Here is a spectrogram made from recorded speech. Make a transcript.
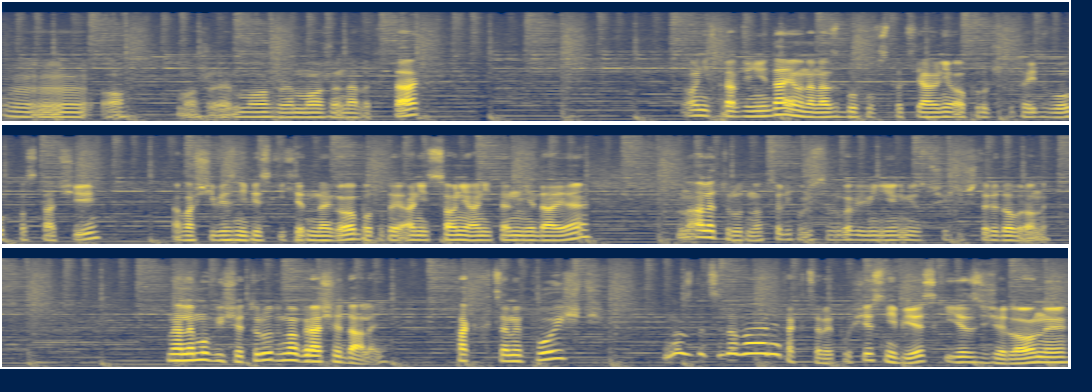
Yy, o, może, może, może nawet tak. Oni wprawdzie nie dają na nas buchów specjalnie, oprócz tutaj dwóch postaci, a właściwie z niebieskich jednego, bo tutaj ani Sonia, ani ten nie daje. No ale trudno, celi pobliscy wrogowie minus 34 do obrony. No ale mówi się trudno, gra się dalej. Tak chcemy pójść? No zdecydowanie tak chcemy pójść. Jest niebieski, jest zielony.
